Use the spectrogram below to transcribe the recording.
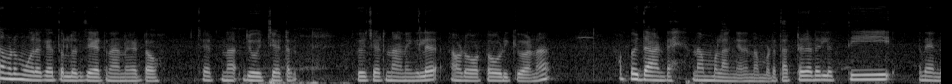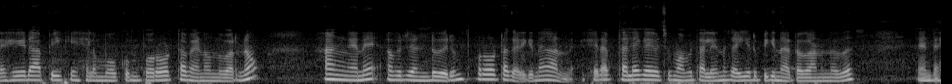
നമ്മുടെ മൂലക്കകത്തുള്ളൊരു ചേട്ടനാണ് കേട്ടോ. ചേട്ടന ജോയി ചേട്ടൻ ജോയി ചേട്ടനാണെങ്കിൽ അവിടെ ഓട്ടോ ഓടിക്കുവാണ്. അപ്പോൾ ഇതാണ്ടേ നമ്മളങ്ങനെ നമ്മുടെ തട്ടുകടയിലെത്തി. അതേണ്ട ഹീഡാപ്പിക്കും ഹെലമോക്കും പൊറോട്ട വേണമെന്ന് പറഞ്ഞു. അങ്ങനെ അവർ രണ്ടുപേരും പൊറോട്ട കഴിക്കുന്നത് കാണുന്നത് ഹീഡാപ്പി തലേ കൈ വെച്ച് മമ്മി തലേന്ന് കൈ എടുപ്പിക്കുന്ന കേട്ടോ കാണുന്നത്. വേണ്ടേ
